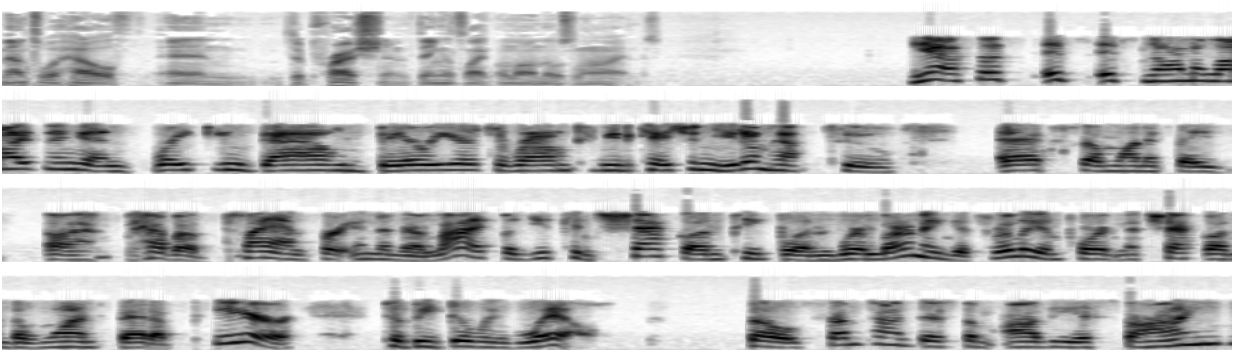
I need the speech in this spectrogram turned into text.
mental health and depression things like along those lines. Yeah, so it's, it's it's normalizing and breaking down barriers around communication. You don't have to ask someone if they uh, have a plan for ending their life, but you can check on people. And we're learning it's really important to check on the ones that appear to be doing well. So sometimes there's some obvious signs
